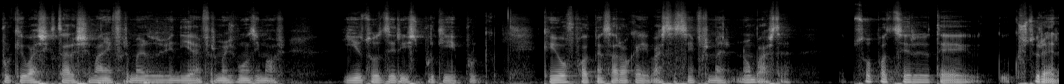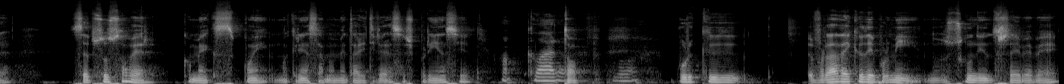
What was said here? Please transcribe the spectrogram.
porque eu acho que estar a chamar enfermeiros hoje em dia é enfermeiros bons e maus. E eu estou a dizer isto porquê? Porque quem ouve pode pensar, ok, basta ser enfermeiro. Não basta pessoa pode ser até costureira. Se a pessoa souber como é que se põe uma criança a amamentar e tiver essa experiência, oh, claro. top. Boa. Porque a verdade é que eu dei por mim no segundo e no terceiro bebê,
